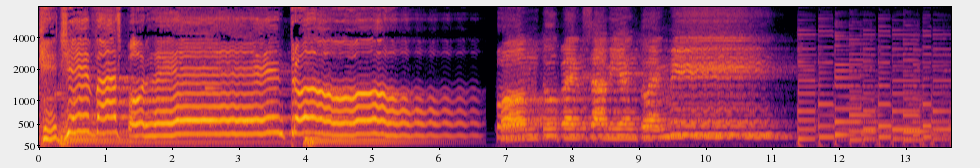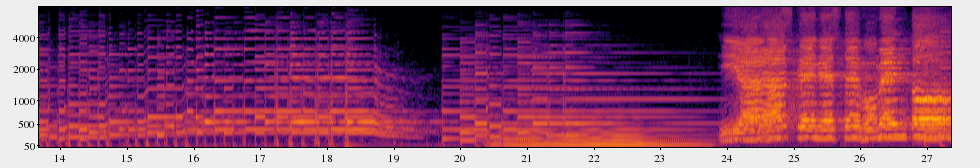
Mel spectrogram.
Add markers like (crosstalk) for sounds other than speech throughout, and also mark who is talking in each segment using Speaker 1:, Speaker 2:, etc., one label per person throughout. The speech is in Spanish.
Speaker 1: que llevas por dentro.
Speaker 2: Pon tu pensamiento en mí. Y harás que en este momento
